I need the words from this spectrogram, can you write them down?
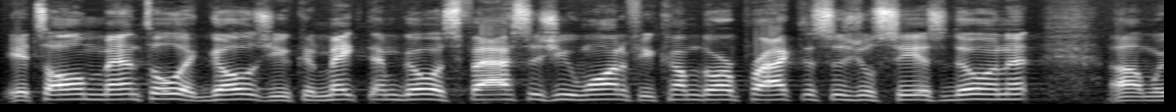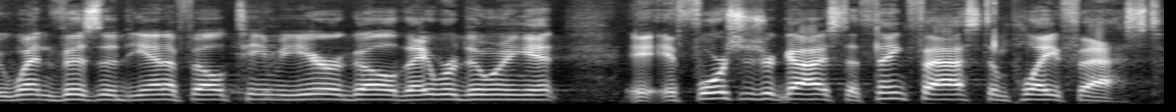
it's all mental. It goes, you can make them go as fast as you want. If you come to our practices, you'll see us doing it. Um, we went and visited the NFL team a year ago. They were doing it. It, it forces your guys to think fast and play fast.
